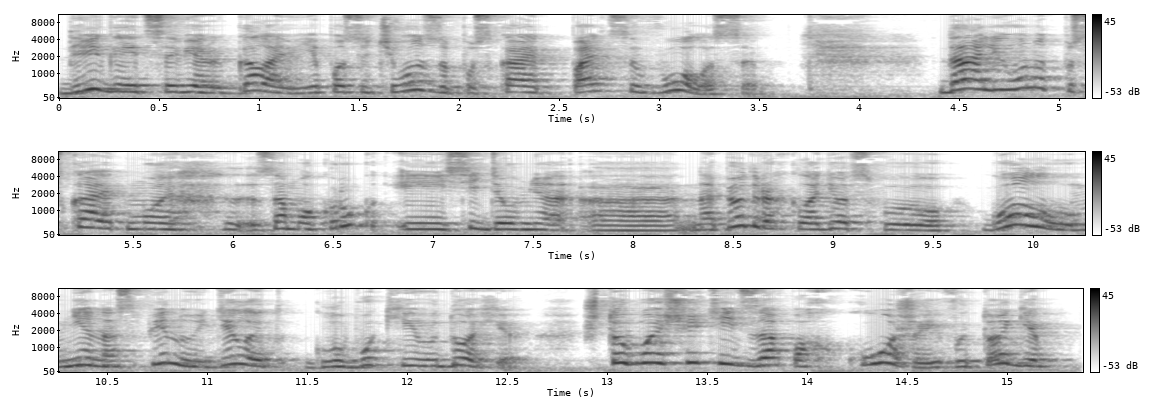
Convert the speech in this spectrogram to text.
двигается вверх к голове, после чего запускает пальцы в волосы. Далее он отпускает мой замок рук и, сидя у меня э, на бедрах, кладет свою голову мне на спину и делает глубокие вдохи, чтобы ощутить запах кожи и в итоге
